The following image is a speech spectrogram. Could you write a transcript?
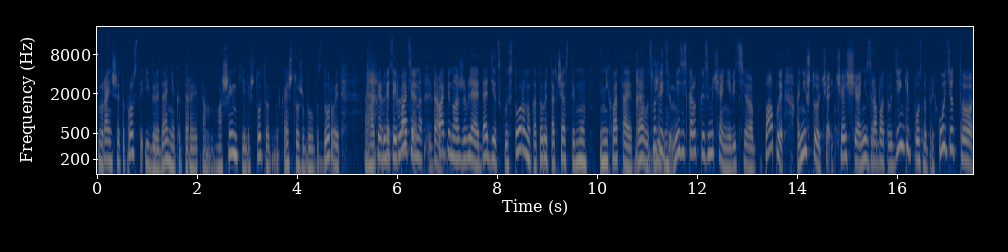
раньше это просто игры, да, некоторые там машинки или что-то, ну, конечно, тоже было бы здорово. А, во-первых, это и папина, да папину оживляет, да, детскую сторону, которой так часто ему не хватает, да, вот Смотрите, у меня здесь короткое замечание, ведь э, папы, они что, ча- чаще они зарабатывают деньги, поздно приходят, э,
